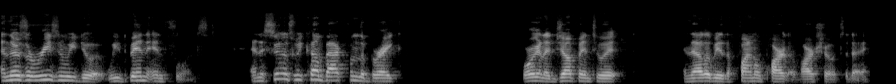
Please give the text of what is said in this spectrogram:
And there's a reason we do it. We've been influenced. And as soon as we come back from the break we're going to jump into it. And that'll be the final part of our show today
